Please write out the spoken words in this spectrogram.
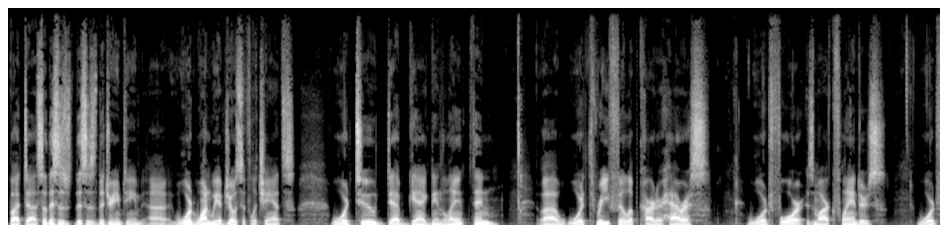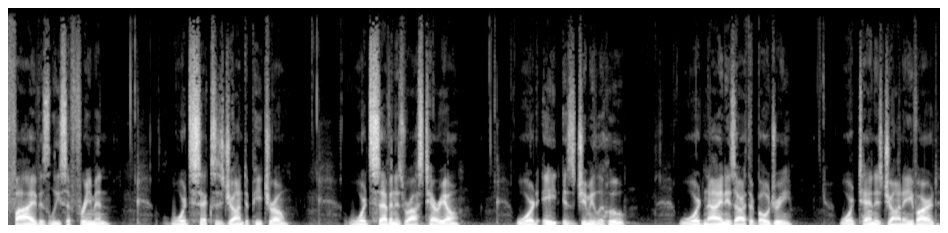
But uh, so this is this is the dream team. Uh, Ward One, we have Joseph LaChance. Ward Two, Deb Gagnon Langton. Uh, Ward Three, Philip Carter Harris. Ward Four is Mark Flanders. Ward 5 is Lisa Freeman. Ward 6 is John DePietro. Ward 7 is Ross Terrio. Ward 8 is Jimmy LaHoo. Ward 9 is Arthur Beaudry. Ward 10 is John Avard.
